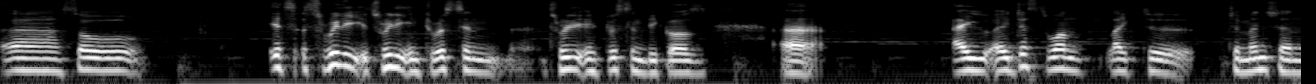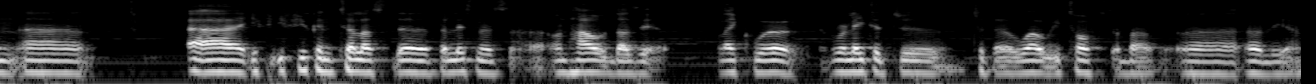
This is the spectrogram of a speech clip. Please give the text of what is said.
uh so it's it's really it's really interesting it's really interesting because uh i i just want like to to mention uh uh if if you can tell us the the listeners uh, on how does it like we're related to to the what we talked about uh earlier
